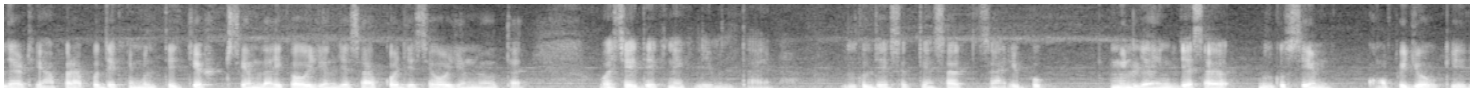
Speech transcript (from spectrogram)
लेट यहाँ पर आपको देखने मिलती है जस्ट सेम लाइक ओरिजिनल जैसा आपको जैसे ओरिजिनल में होता है, वैसे ही देखने के लिए मिलता है। बिल्कुल देख सकते हैं सारी बुक मिल जाएँगी, जैसा बिल्कुल सेम कॉपी जो होगी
